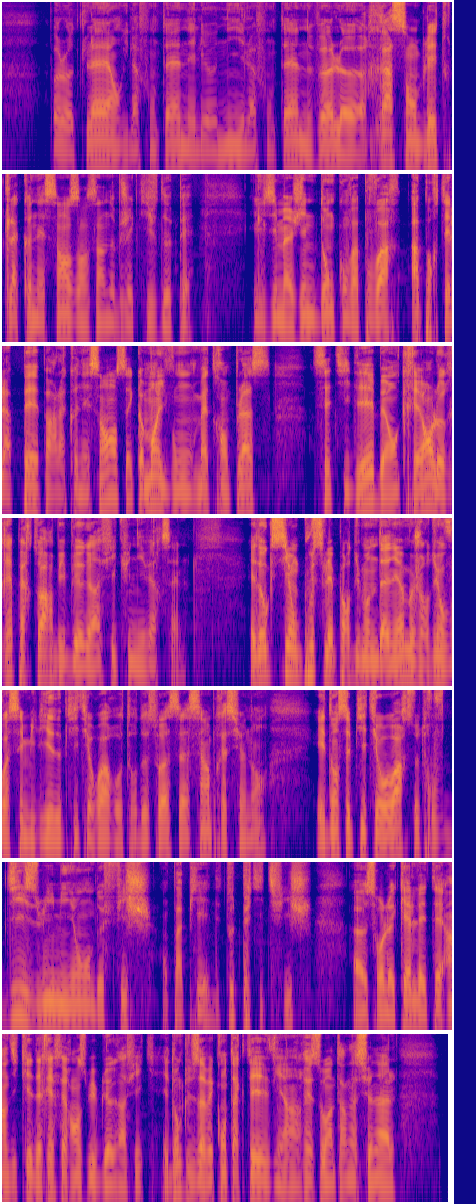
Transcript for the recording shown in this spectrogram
Paul Hotelet, Henri Lafontaine et Léonie Lafontaine veulent euh, rassembler toute la connaissance dans un objectif de paix. Ils imaginent donc qu'on va pouvoir apporter la paix par la connaissance. Et comment ils vont mettre en place cette idée? Ben, En créant le répertoire bibliographique universel. Et donc, si on pousse les portes du Mondaneum, aujourd'hui, on voit ces milliers de petits tiroirs autour de soi. C'est assez impressionnant. Et dans ces petits tiroirs se trouvent 18 millions de fiches en papier, des toutes petites fiches, euh, sur lesquelles étaient indiquées des références bibliographiques. Et donc, ils avaient contacté via un réseau international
